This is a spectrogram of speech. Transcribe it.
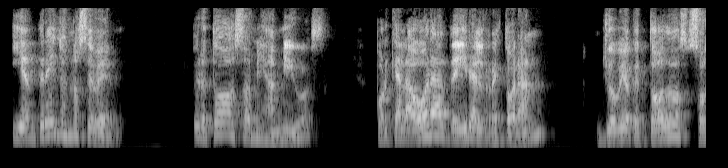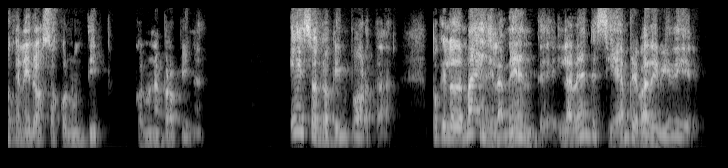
Y entre ellos no se ven, pero todos son mis amigos, porque a la hora de ir al restaurante, yo veo que todos son generosos con un tip, con una propina. Eso es lo que importa, porque lo demás es de la mente, y la mente siempre va a dividir.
